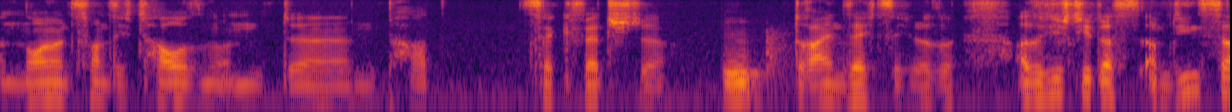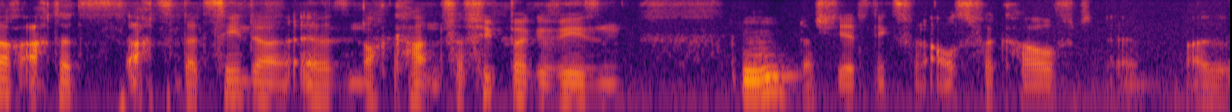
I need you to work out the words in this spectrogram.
29.000 und äh, ein paar zerquetschte. Hm. 63 oder so. Also hier steht, dass am Dienstag, 18.10. Äh, sind noch Karten verfügbar gewesen. Mhm. Da steht jetzt nichts von ausverkauft. Ähm, also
